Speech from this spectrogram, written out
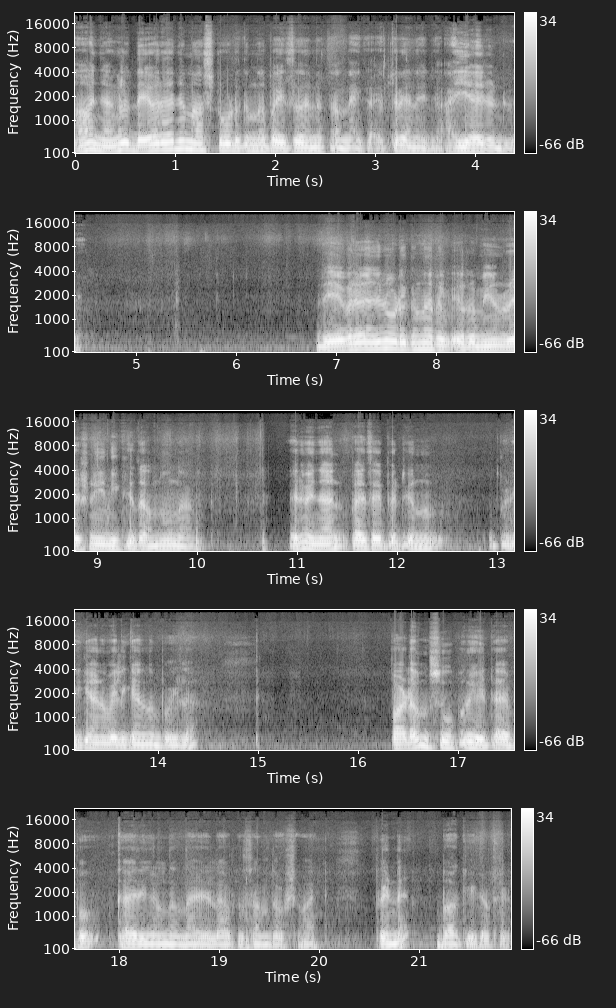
ആ ഞങ്ങൾ ദേവരാജ മാസ്റ്റർ കൊടുക്കുന്ന പൈസ തന്നെ തന്നേക്കാം. എത്രയാണെന്ന് വെച്ചാൽ അയ്യായിരം രൂപ. ദേവരാജന് കൊടുക്കുന്ന റിമ്യൂണറേഷൻ എനിക്ക് തന്നു എന്നാണ്. എനിവേ ഞാൻ പൈസയെ പറ്റിയൊന്നും പിടിക്കാനും വലിക്കാനൊന്നും പോയില്ല. പടം സൂപ്പർ ഹിറ്റായപ്പോൾ കാര്യങ്ങൾ നന്നായി. എല്ലാവർക്കും സന്തോഷമായി. പിന്നെ ബാക്കി കഥകൾ.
